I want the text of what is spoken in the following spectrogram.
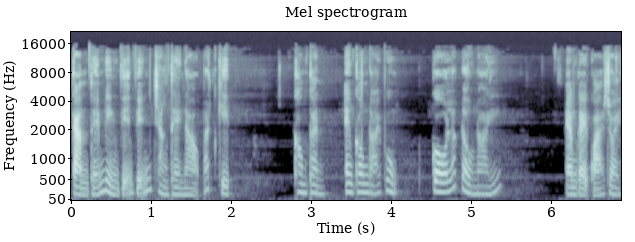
cảm thấy mình viễn viễn chẳng thể nào bắt kịp. Không cần, em không đói bụng. Cô lắc đầu nói. Em gầy quá rồi.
